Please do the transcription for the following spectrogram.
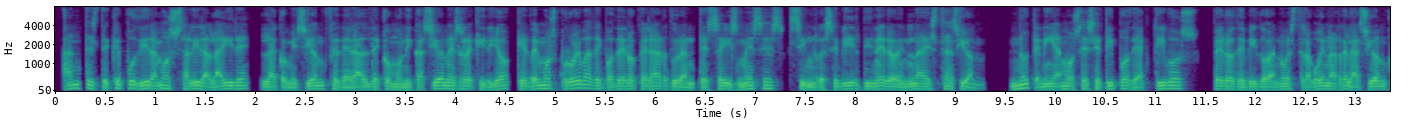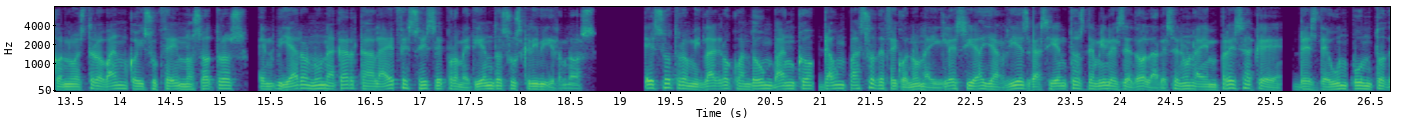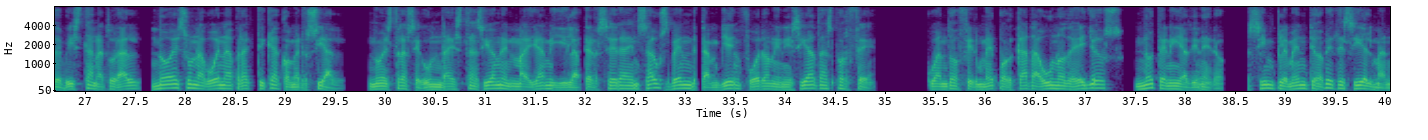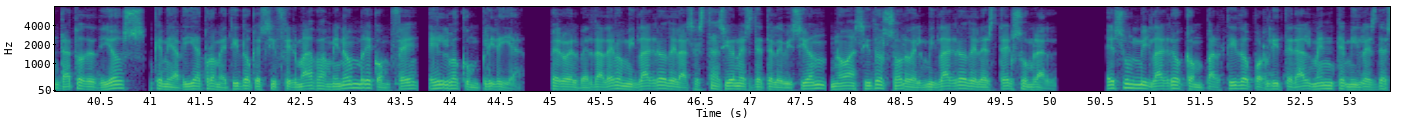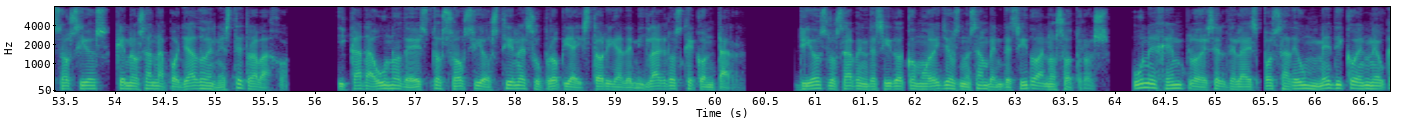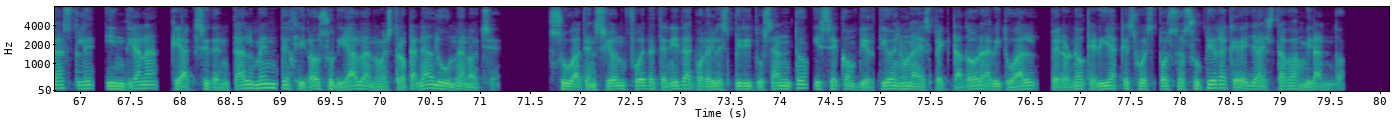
Antes de que pudiéramos salir al aire, la Comisión Federal de Comunicaciones requirió que demos prueba de poder operar durante seis meses sin recibir dinero en la estación. No teníamos ese tipo de activos, pero debido a nuestra buena relación con nuestro banco y su fe en nosotros, enviaron una carta a la FCC prometiendo suscribirnos. Es otro milagro cuando un banco da un paso de fe con una iglesia y arriesga cientos de miles de dólares en una empresa que, desde un punto de vista natural, no es una buena práctica comercial. Nuestra segunda estación en Miami y la tercera en South Bend también fueron iniciadas por fe. Cuando firmé por cada uno de ellos, no tenía dinero. Simplemente obedecí el mandato de Dios, que me había prometido que si firmaba mi nombre con fe, Él lo cumpliría. Pero el verdadero milagro de las estaciones de televisión no ha sido solo el milagro del Esther Sumral. Es un milagro compartido por literalmente miles de socios que nos han apoyado en este trabajo. Y cada uno de estos socios tiene su propia historia de milagros que contar. Dios los ha bendecido como ellos nos han bendecido a nosotros. Un ejemplo es el de la esposa de un médico en Newcastle, Indiana, que accidentalmente giró su dial a nuestro canal una noche. Su atención fue detenida por el Espíritu Santo y se convirtió en una espectadora habitual, pero no quería que su esposo supiera que ella estaba mirando.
